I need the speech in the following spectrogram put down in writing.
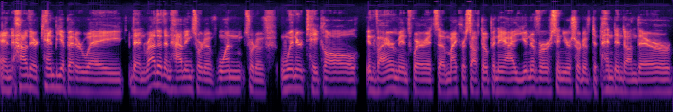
and how there can be a better way than rather than having sort of one sort of winner take all environment where it's a Microsoft OpenAI universe and you're sort of dependent on their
